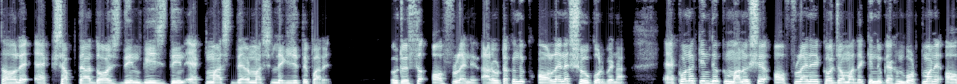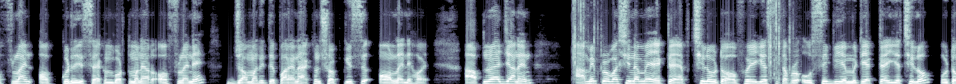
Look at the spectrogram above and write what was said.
তাহলে এক সপ্তাহ, দশ দিন, বিশ দিন, এক মাস, দেড় মাস লেগে যেতে পারে। ওটা হচ্ছে অফলাইনের আর ওটা কিন্তু অনলাইনে শো করবে না। এখনও কিন্তু মানুষে অফলাইনে জমা দেয়। কিন্তু এখন বর্তমানে অফলাইন অফ করে দিচ্ছে এখন বর্তমানে আর অফলাইনে জমা দিতে পারে না। এখন সবকিছু অনলাইনে হয়। আপনারা জানেন আমি প্রবাসী নামে একটা অ্যাপ ছিল, ওটা অফ হয়ে গেছে। তারপর ওসিবিএমটি একটা ইয়ে ছিল, ওটা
